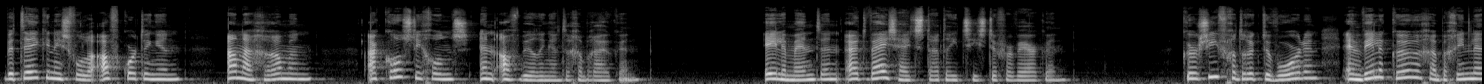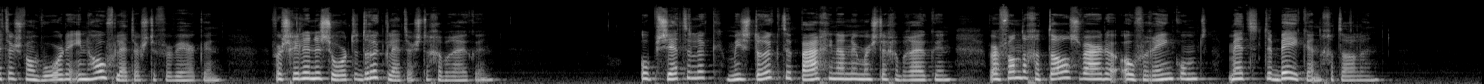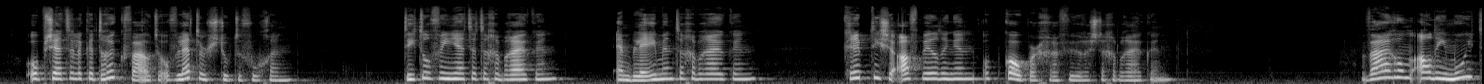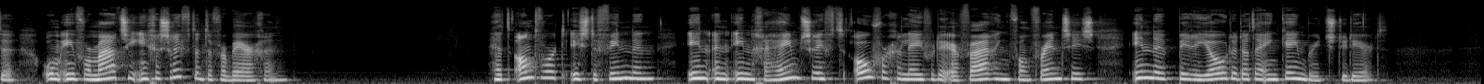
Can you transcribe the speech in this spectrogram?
Betekenisvolle afkortingen, anagrammen, acrostigons en afbeeldingen te gebruiken. Elementen uit wijsheidstradities te verwerken. Cursief gedrukte woorden en willekeurige beginletters van woorden in hoofdletters te verwerken. Verschillende soorten drukletters te gebruiken opzettelijk misdrukte paginanummers te gebruiken waarvan de getalswaarde overeenkomt met de Bacon-getallen. Opzettelijke drukfouten of letters toe te voegen. Titelvignetten te gebruiken, emblemen te gebruiken, cryptische afbeeldingen op kopergravures te gebruiken. Waarom al die moeite om informatie in geschriften te verbergen? Het antwoord is te vinden in een in geheimschrift overgeleverde ervaring van Francis in de periode dat hij in Cambridge studeert.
